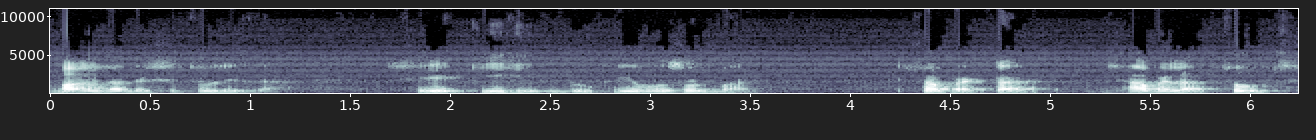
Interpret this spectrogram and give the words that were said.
বাংলাদেশে চলে যা। সে কি হিন্দু, কি মুসলমান, সব একটা ঝামেলা চলছে।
